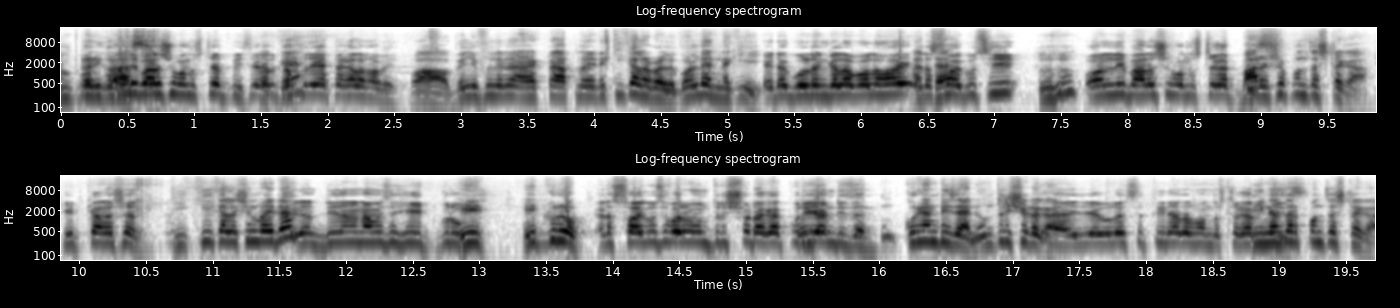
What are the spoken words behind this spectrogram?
এমপ্লয়ারি করা অনলি আছে। বারোশো পঞ্চাশ টাকা পিস এটা. আপনার একটা কালার হবে। ওয়াও বেলি ফুলের আরেকটা আপনার এটা কি কালার বলে? গোল্ডেন নাকি? এটা গোল্ডেন কালার বলা হয় এটা। ছয় গুছি অনলি বারোশো পঞ্চাশ টাকা বারোশো পঞ্চাশ টাকা। হিট কালেকশন কি কি কালেকশন ভাই এটা? এটা ডিজাইনের নাম হচ্ছে hit group hit hit group এটা ছয় গুছি পারবে উনত্রিশশো টাকা কোরিয়ান ডিজাইন কোরিয়ান ডিজাইন উনত্রিশশো টাকা। হ্যাঁ এই যে এগুলো হচ্ছে তিন হাজার পঞ্চাশ টাকা তিন হাজার পঞ্চাশ টাকা।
